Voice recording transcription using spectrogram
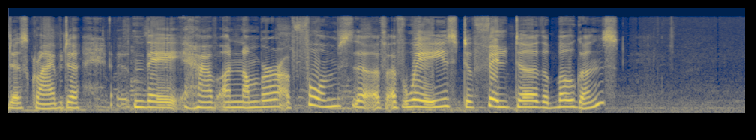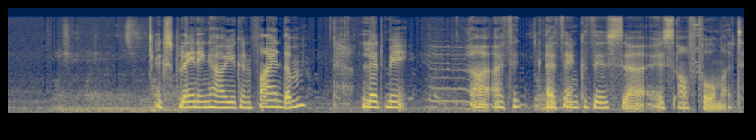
described, they have a number of forms of, of ways to filter the bogons explaining how you can find them. Let me. Uh, I think I think this uh, is off format.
